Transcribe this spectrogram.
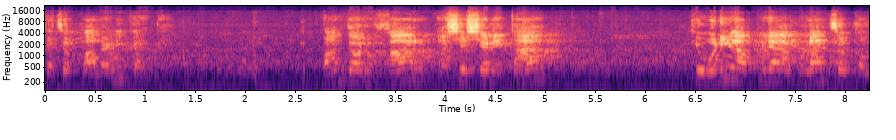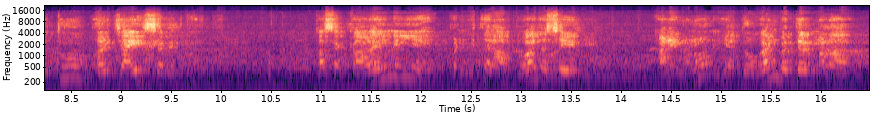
त्याच पालनही करते. बांधवांनो फार असे क्षण येतात की वडील आपल्या मुलांचं कौतुक भर जाहीर सभेत करतात. असं काळही नाहीये पण मी त्याला अपवाद असेल. आणि म्हणून या दोघांबद्दल मला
